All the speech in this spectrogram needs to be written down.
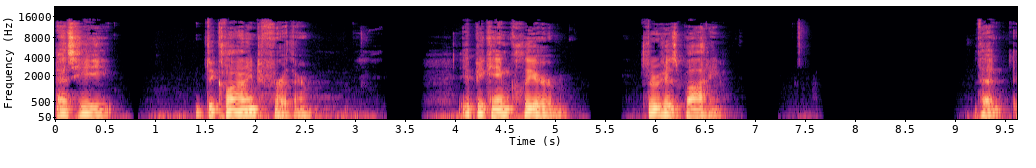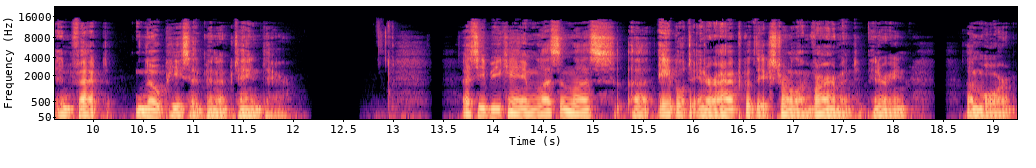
as he declined further, it became clear through his body that, in fact, no peace had been obtained there. As he became less and less uh, able to interact with the external environment, entering a more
